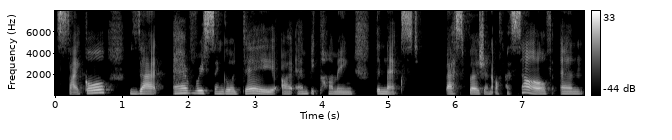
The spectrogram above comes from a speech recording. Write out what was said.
cycle that every single day i am becoming the next best version of myself. And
